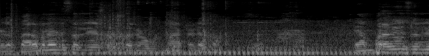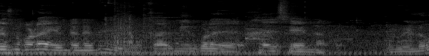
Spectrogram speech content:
ఇలా పర్మనెంట్ సొల్యూషన్స్ అక్కడ ఒకటి మాట్లాడేద్దాం. టెంపరీ సొల్యూషన్ కూడా ఏంటనేది ఒకసారి మీరు కూడా సజెస్ట్ చేయండి నాకు. వీళ్ళు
